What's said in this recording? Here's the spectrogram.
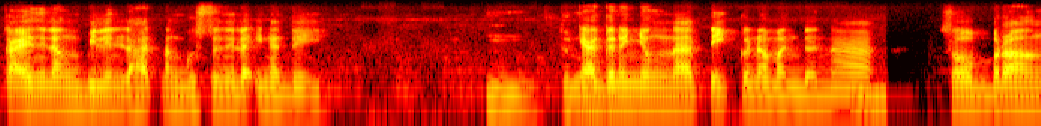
kaya nilang bilhin lahat ng gusto nila in a day. Mm, true. Kaya ganun yung na-take ko naman doon na sobrang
